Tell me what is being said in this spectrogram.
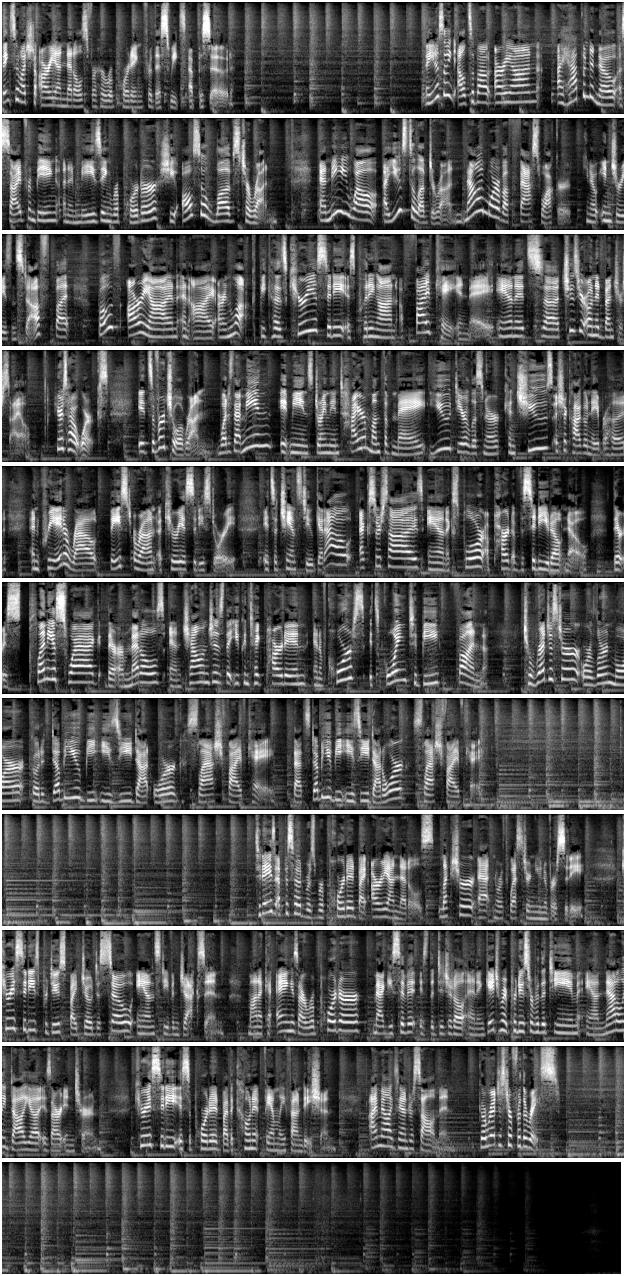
Thanks so much to Arionne Nettles for her reporting for this week's episode. Now, you know something else about Arionne? I happen to know, aside from being an amazing reporter, she also loves to run. And me, well, I used to love to run. Now I'm more of a fast walker, you know, injuries and stuff. But both Arionne and I are in luck because Curious City is putting on a 5K in May, and it's uh, choose your own adventure style. Here's how it works it's a virtual run. What does that mean? It means during the entire month of May, you, dear listener, can choose a Chicago neighborhood and create a route based around a Curious City story. It's a chance to get out, exercise, and explore a part of the city you don't know. There is plenty of swag, there are medals and challenges that you can take part in, and of course, it's going to be fun. To register or learn more, go to wbez.org slash 5K. That's wbez.org slash 5K. Today's episode was reported by Arionne Nettles, lecturer at Northwestern University. Curious City is produced by Joe DeCeault and Stephen Jackson. Monica Eng is our reporter. Maggie Sivit is the digital and engagement producer for the team. And Natalie Dahlia is our intern. Curious City is supported by the Conant Family Foundation. I'm Alexandra Solomon. Go register for the race.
